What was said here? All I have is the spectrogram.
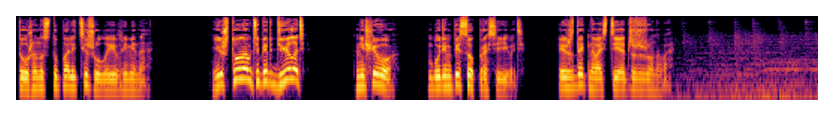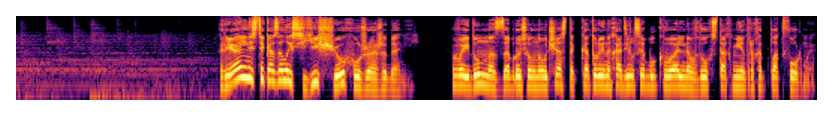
тоже наступали тяжелые времена. «И что нам теперь делать?» «Ничего, будем песок просеивать и ждать новостей от Жжонова». Реальность оказалась еще хуже ожиданий. Вейдун нас забросил на участок, который находился буквально в двухстах метрах от платформы.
